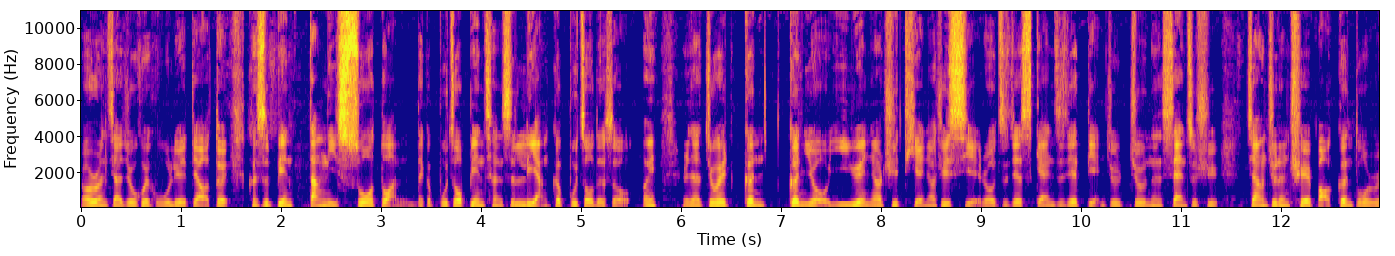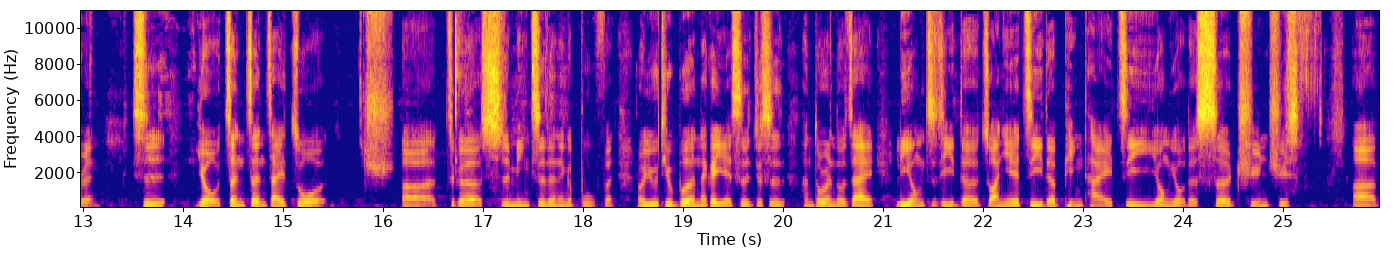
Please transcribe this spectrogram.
然后人家就会忽略掉。对，可是变当你缩短那个步骤变成是两个步骤的时候，诶，人家就会更更有意愿要去填，要去写，然后直接 scan 直接点就就能 send 出去，这样就能确保更多人是有真正在做。呃，这个实名制的那个部分，然后 YouTube 的那个也是，就是很多人都在利用自己的专业、自己的平台、自己拥有的社群去呃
